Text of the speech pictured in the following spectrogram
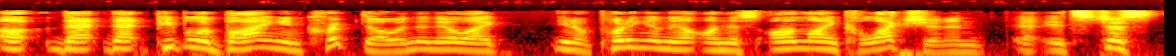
uh, that that people are buying in crypto, and then they're like, you know, putting them on this online collection, and it's just.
